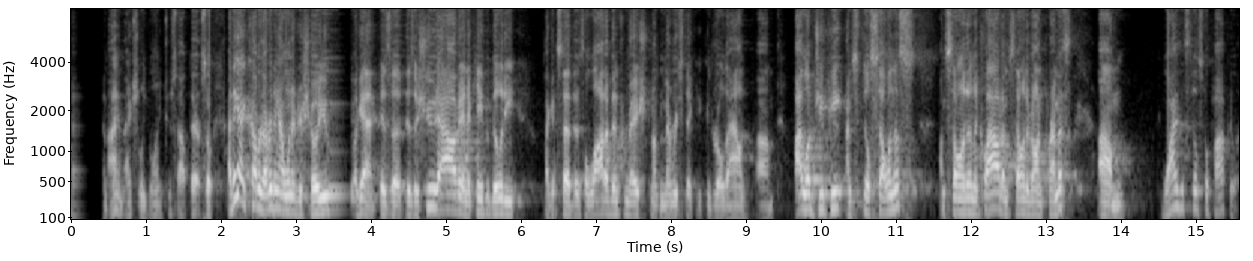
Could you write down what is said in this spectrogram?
and I am actually going to stop there. So I think I covered everything I wanted to show you. Again, is a is a shootout and a capability like I said, there's a lot of information on the memory stick you can drill down. Um, I love GP. I'm still selling this. I'm selling it in the cloud. I'm selling it on premise. Um, why is it still so popular?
